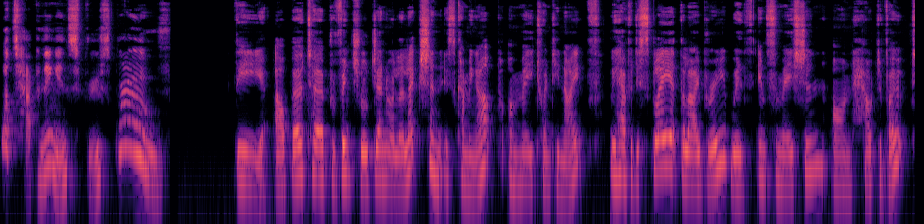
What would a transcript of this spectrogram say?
What's happening in Spruce Grove? The Alberta provincial general election is coming up on May 29th. We have a display at the library with information on how to vote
